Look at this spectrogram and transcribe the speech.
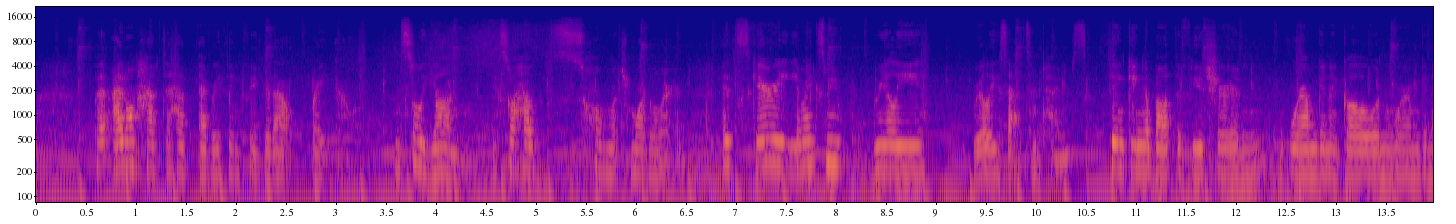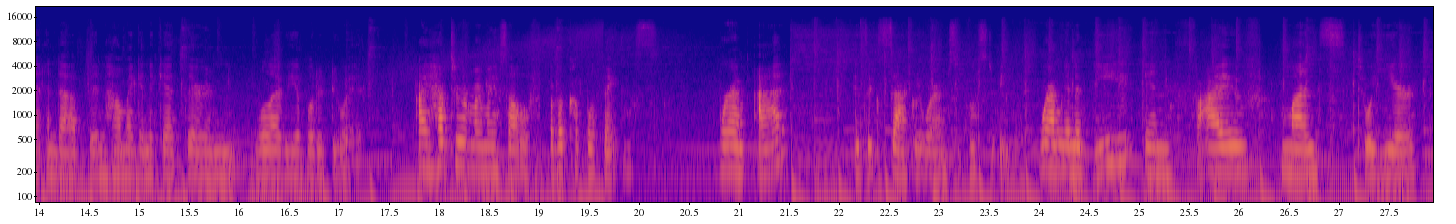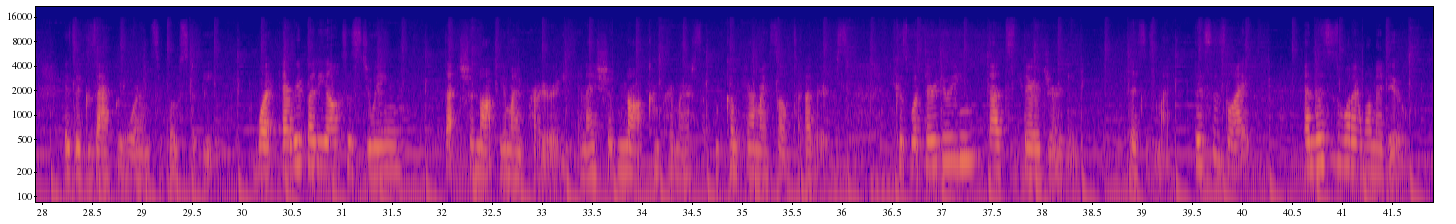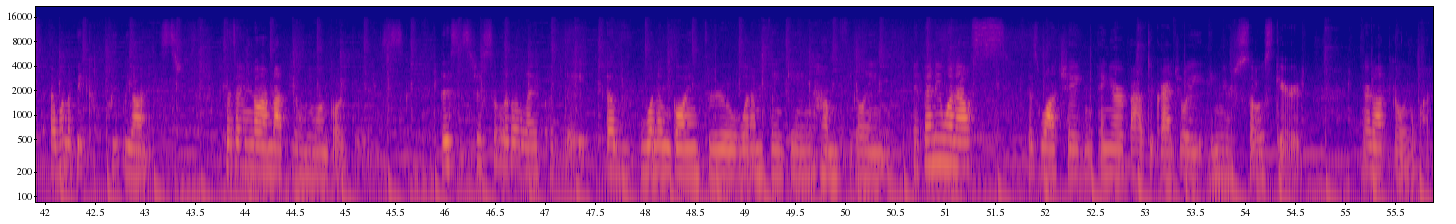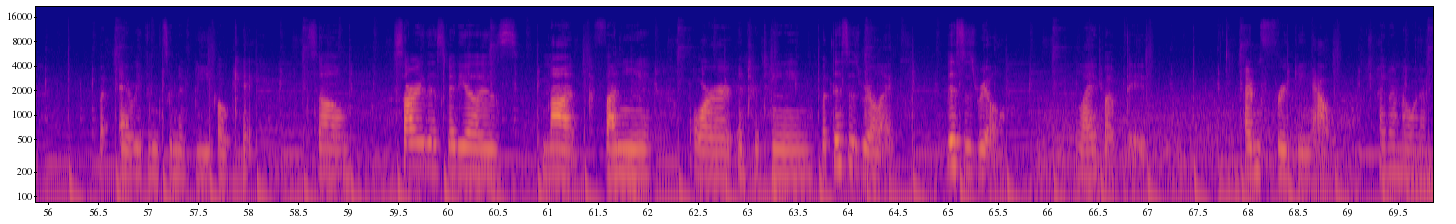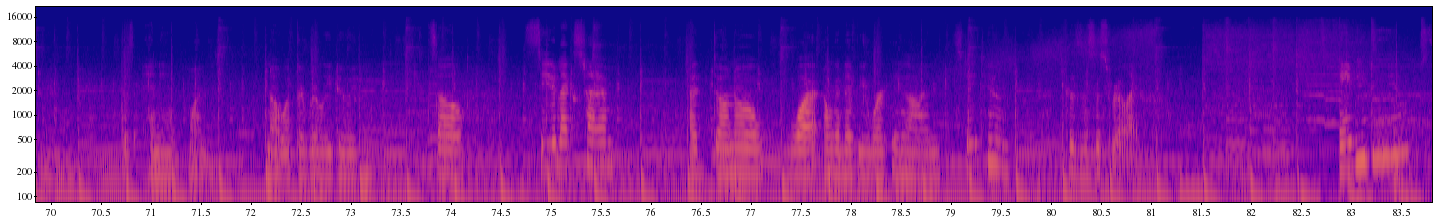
but I don't have to have everything figured out right now. I'm still young. I still have so much more to learn. It's scary. It makes me really, really sad sometimes thinking about the future and where I'm gonna go and where I'm gonna end up and how am I gonna get there and will I be able to do it. I have to remind myself of a couple things. Where I'm at is exactly where I'm supposed to be. Where I'm gonna be in five months to a year is exactly where I'm supposed to be. What everybody else is doing, that should not be my priority and I should not compare myself, compare myself to others because what they're doing, that's their journey. This is mine. This is life. And this is what I want to do. I want to be completely honest because I know I'm not the only one going through this. This is just a little life update of what I'm going through, what I'm thinking, how I'm feeling. If anyone else is watching and you're about to graduate and you're so scared, you're not the only one. But everything's to be okay. So, sorry this video is not funny or entertaining, but this is real life. This is real. Life update. I'm freaking out. I don't know what I'm doing does anyone know what they're really doing. So see you next time. I don't know what I'm gonna be working on. Stay tuned because this is real life. Maybe do news.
